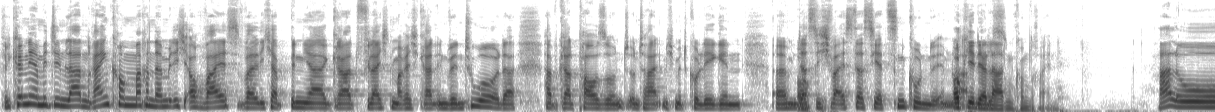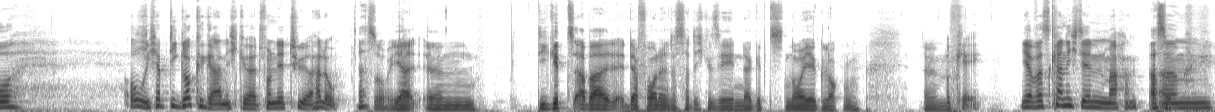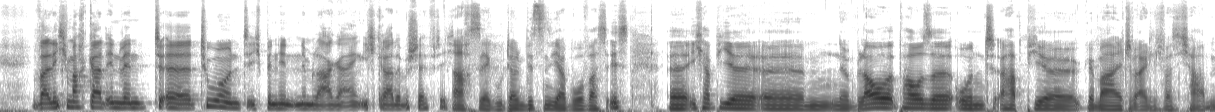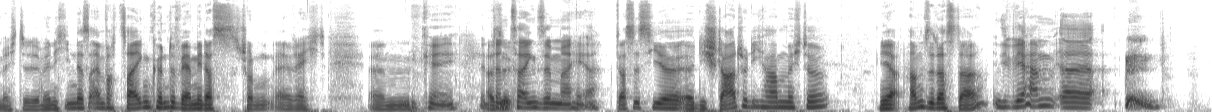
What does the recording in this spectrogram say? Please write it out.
Wir können ja mit dem Laden reinkommen machen, damit ich auch weiß, weil ich hab, bin ja gerade, vielleicht mache ich gerade Inventur oder habe gerade Pause und unterhalte mich mit Kolleginnen, ähm, dass Okay. ich weiß, dass jetzt ein Kunde im Laden Okay, der ist. Laden kommt rein. Hallo. Oh, ich habe die Glocke gar nicht gehört von der Tür. Hallo. Ach so, ja, ähm, die gibt's aber da vorne, das hatte ich gesehen, da gibt's neue Glocken. Ähm, Okay. Ja, was kann ich denn machen? Ach so. Ähm, weil ich mache gerade Inventur und ich bin hinten im Lager eigentlich gerade beschäftigt. Ach, sehr gut, dann wissen Sie ja, wo was ist. Äh, ich habe hier ähm, eine blaue Pause und habe hier gemalt, eigentlich, was ich haben möchte. Wenn ich Ihnen das einfach zeigen könnte, wäre mir das schon äh, recht. Ähm, Okay, Also- dann zeigen Sie mal her. das ist hier äh, die Statue, die ich haben möchte. Ja, haben Sie das da? Wir haben, äh,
